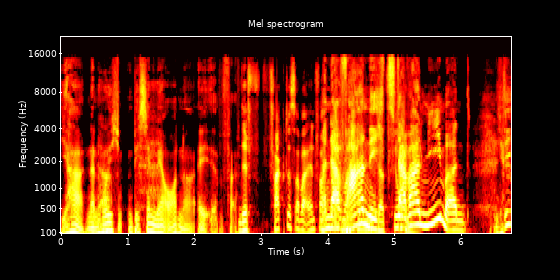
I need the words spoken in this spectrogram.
Ja, dann hole ich ein bisschen mehr Ordner. Ey, äh, Der Fakt ist aber einfach. Mann, da war nichts, da war niemand. Die,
